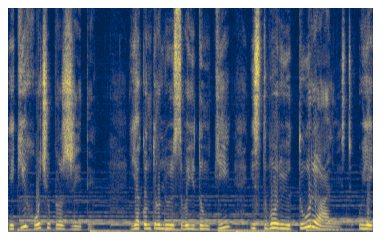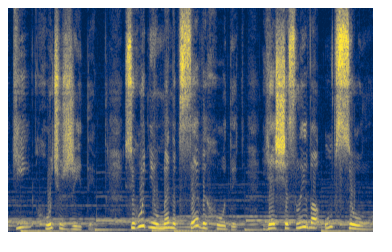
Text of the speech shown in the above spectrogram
який хочу прожити. Я контролюю свої думки і створюю ту реальність, у якій хочу жити. Сьогодні у мене все виходить, я щаслива у всьому.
